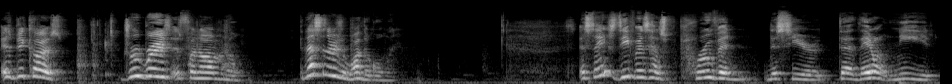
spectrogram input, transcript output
is because Drew Brees is phenomenal. And that's the reason why they're going. The Saints defense has proven this year that they don't need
